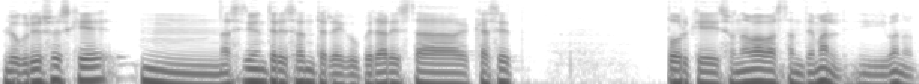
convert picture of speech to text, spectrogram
lo curioso es que mm, ha sido interesante recuperar esta cassette porque sonaba bastante mal y bueno,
